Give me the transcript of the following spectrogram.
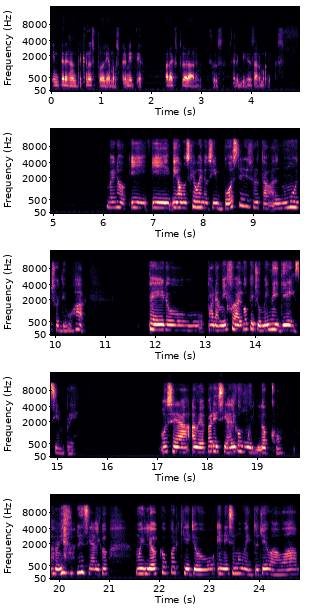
interesante que nos podríamos permitir para explorar esos servicios armónicos. Bueno, y, digamos que bueno, si vos te disfrutabas mucho el dibujar, pero para mí fue algo que yo me negué siempre. O sea, a mí me parecía algo muy loco, a mí me parecía algo muy loco porque yo en ese momento llevaba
